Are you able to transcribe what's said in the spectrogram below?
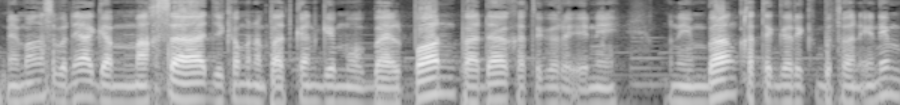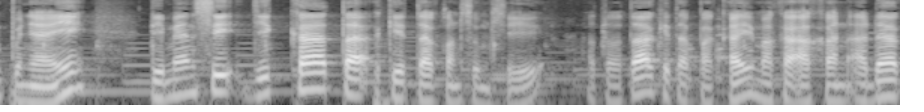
memang sebenarnya agak memaksa jika menempatkan game mobile phone pada kategori ini. Menimbang kategori kebutuhan ini mempunyai dimensi jika tak kita konsumsi atau tak kita pakai maka akan ada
